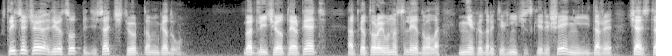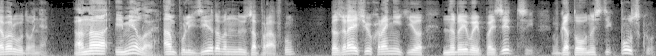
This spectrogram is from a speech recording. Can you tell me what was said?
в 1954 году. В отличие от Р-5, от которой унаследовала некоторые технические решения и даже часть оборудования, она имела ампулизированную заправку, позволяющую хранить ее на боевой позиции в готовности к пуску.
